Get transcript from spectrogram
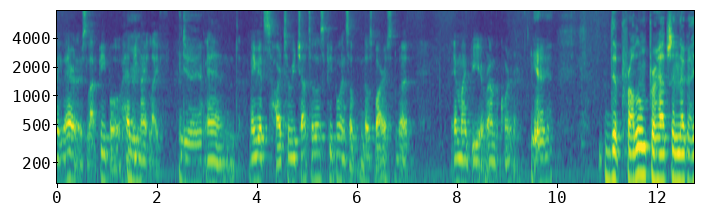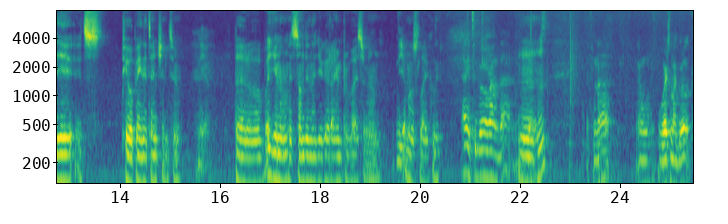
play there. There's a lot of people, heavy Mhm. nightlife, Yeah, yeah. and maybe it's hard to reach out to those people in so those bars, but it might be around the corner. Yeah, yeah. The problem, perhaps, in La Calle, it's people paying attention to. Yeah, But, uh, but you know, it's something that you gotta improvise around, yeah. most likely. I need to go around that. Mhm. If not, where's my growth?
